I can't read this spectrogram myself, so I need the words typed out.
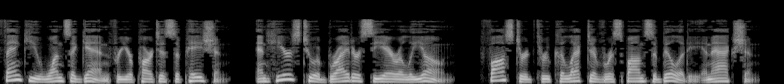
Thank you once again for your participation, and here's to a brighter Sierra Leone, fostered through collective responsibility and action.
